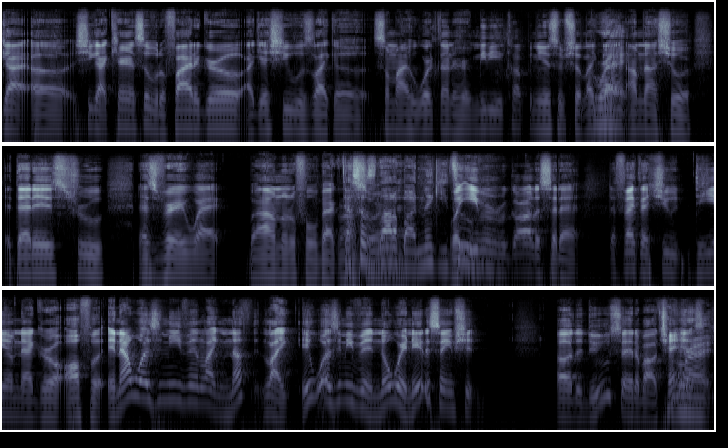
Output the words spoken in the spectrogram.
got uh she got Karen Civil to fire the girl. I guess she was like uh somebody who worked under her media company or some shit like Right. that. I'm not sure if that is true. That's very whack. But I don't know the full background. That says a lot about Nicki too. But even regardless of that, the fact that you DM that girl off of, and that wasn't even like nothing, like it wasn't even nowhere near the same shit. Uh, the dude said about Chance. Right.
